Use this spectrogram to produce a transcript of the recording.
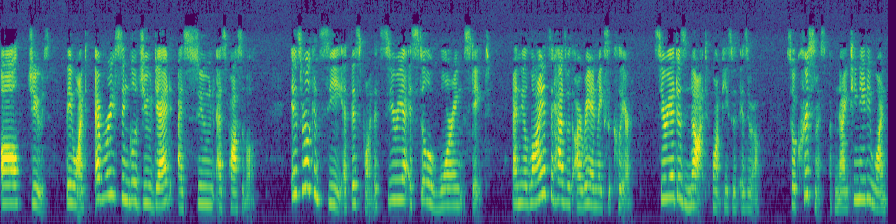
all Jews. They want every single Jew dead as soon as possible. Israel can see at this point that Syria is still a warring state, and the alliance it has with Iran makes it clear. Syria does not want peace with Israel. So Christmas of 1981,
